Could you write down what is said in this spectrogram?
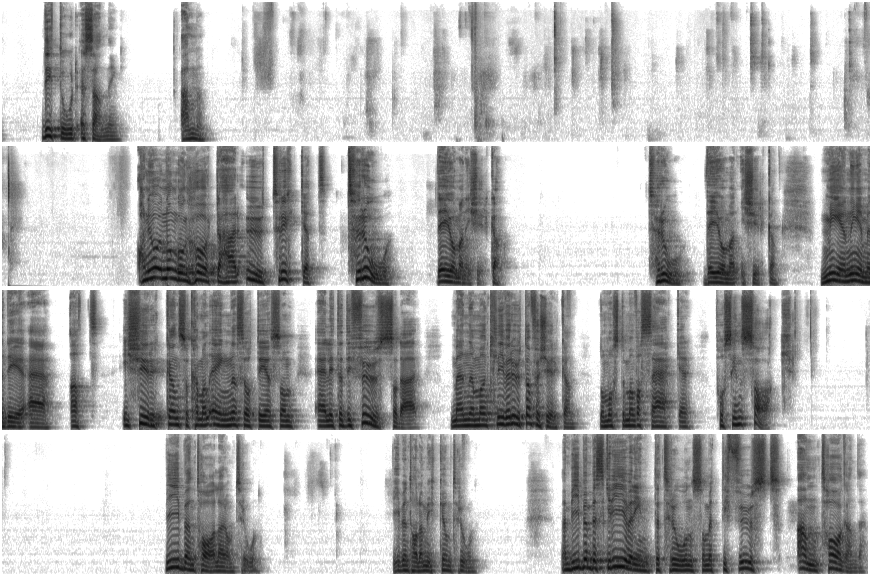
Ditt ord är sanning. Amen. Har ni någon gång hört det här uttrycket tro? Det gör man i kyrkan. Tro, det gör man i kyrkan. Meningen med det är att i kyrkan så kan man ägna sig åt det som är lite diffust sådär. Men när man kliver utanför kyrkan, då måste man vara säker på sin sak. Bibeln talar om tron. Bibeln talar mycket om tron. Men Bibeln beskriver inte tron som ett diffust antagande.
